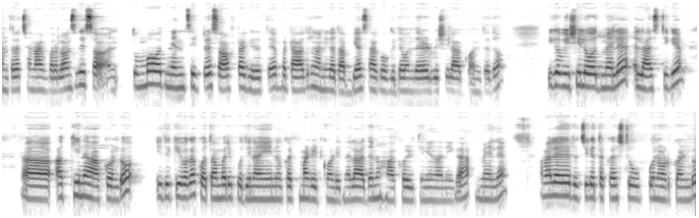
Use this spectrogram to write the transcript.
ಒಂಥರ ಚೆನ್ನಾಗ್ ಬರಲ್ಲ. ಒಂದ್ಸತಿ ಸಾ, ತುಂಬಾ ಹೊತ್ತು ನೆನ್ಸಿಟ್ರೆ ಸಾಫ್ಟ್ ಆಗಿರುತ್ತೆ ಬಟ್ ಆದ್ರೂ ನನಗೆ ಅದು ಅಭ್ಯಾಸ ಆಗೋಗಿದೆ, ಒಂದೆರಡು ವಿಶಿಲ್ ಹಾಕುವಂಥದ್ದು. ಈಗ ವಿಶಿಲ್ ಹೋದ್ಮೇಲೆ ಲಾಸ್ಟಿಗೆ ಅಕ್ಕಿನ ಹಾಕೊಂಡು, ಇದಕ್ಕೆ ಇವಾಗ ಕೊತ್ತಂಬರಿ ಪುದೀನ ಏನು ಕಟ್ ಮಾಡಿ ಇಟ್ಕೊಂಡಿದ್ನಲ್ಲ, ಅದನ್ನು ಹಾಕೊಳ್ತೀನಿ ನಾನೀಗ ಮೇಲೆ. ಆಮೇಲೆ ರುಚಿಗೆ ತಕ್ಕಷ್ಟು ಉಪ್ಪು ನೋಡ್ಕೊಂಡು,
